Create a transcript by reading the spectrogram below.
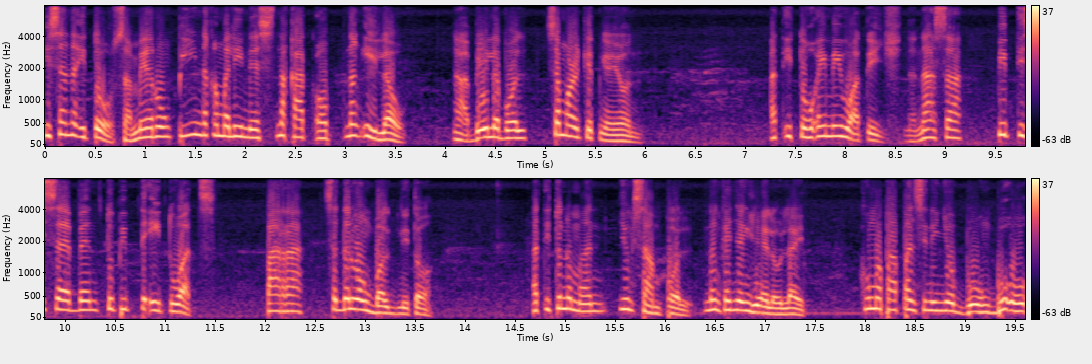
isa na ito sa merong pinakamalinis na cut-off ng ilaw na available sa market ngayon. At ito ay may wattage na nasa 57 to 58 watts para sa dalawang bulb nito. At ito naman yung sample ng kanyang yellow light. Kung mapapansin ninyo buong buo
